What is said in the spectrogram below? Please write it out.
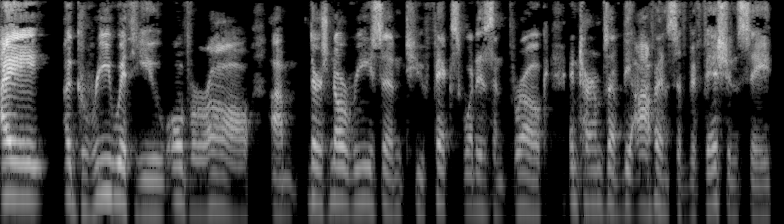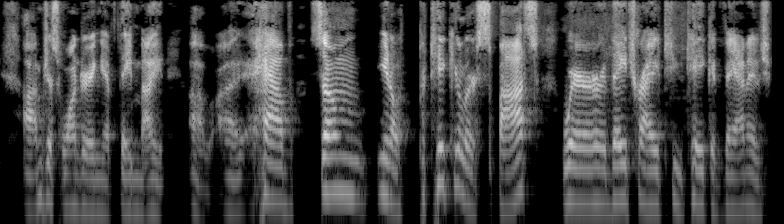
I agree with you overall. Um, there's no reason to fix what isn't broke in terms of the offensive efficiency. I'm just wondering if they might uh, uh, have some, you know, particular spots where they try to take advantage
